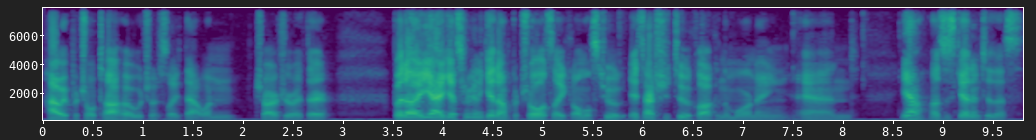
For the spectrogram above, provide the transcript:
Highway Patrol Tahoe, which looks like that one Charger right there. But uh, yeah, I guess we're gonna get on patrol. It's like almost two. It's actually two o'clock in the morning, and yeah, let's just get into this.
